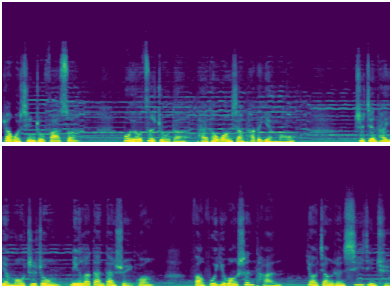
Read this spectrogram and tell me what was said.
让我心中发酸。不由自主地抬头望向他的眼眸，只见他眼眸之中凝了淡淡水光，仿佛一汪深潭，要将人吸进去。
